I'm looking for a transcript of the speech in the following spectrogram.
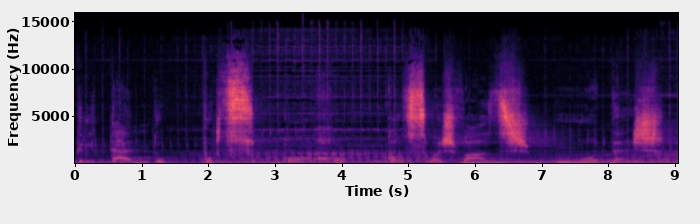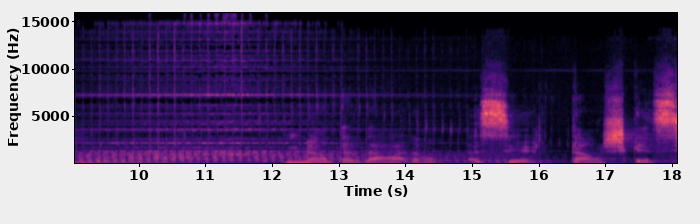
gritando por socorro com suas vozes mudas. Não tardaram a ser tão esquecidos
